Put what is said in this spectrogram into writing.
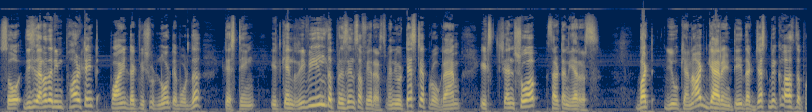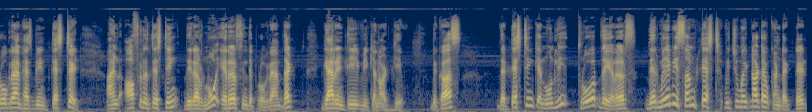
So, this is another important point that we should note about the testing it can reveal the presence of errors. When you test a program, it can show up certain errors. But you cannot guarantee that just because the program has been tested and after the testing there are no errors in the program, that guarantee we cannot give because the testing can only throw up the errors. There may be some test which you might not have conducted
